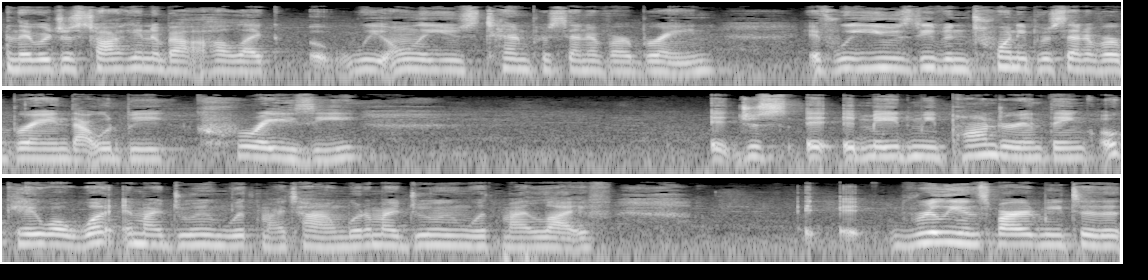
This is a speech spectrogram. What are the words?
and they were just talking about how like we only use 10% of our brain if we used even 20% of our brain, that would be crazy. It just it, it made me ponder and think, okay, well, what am I doing with my time? What am I doing with my life? It, it really inspired me to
